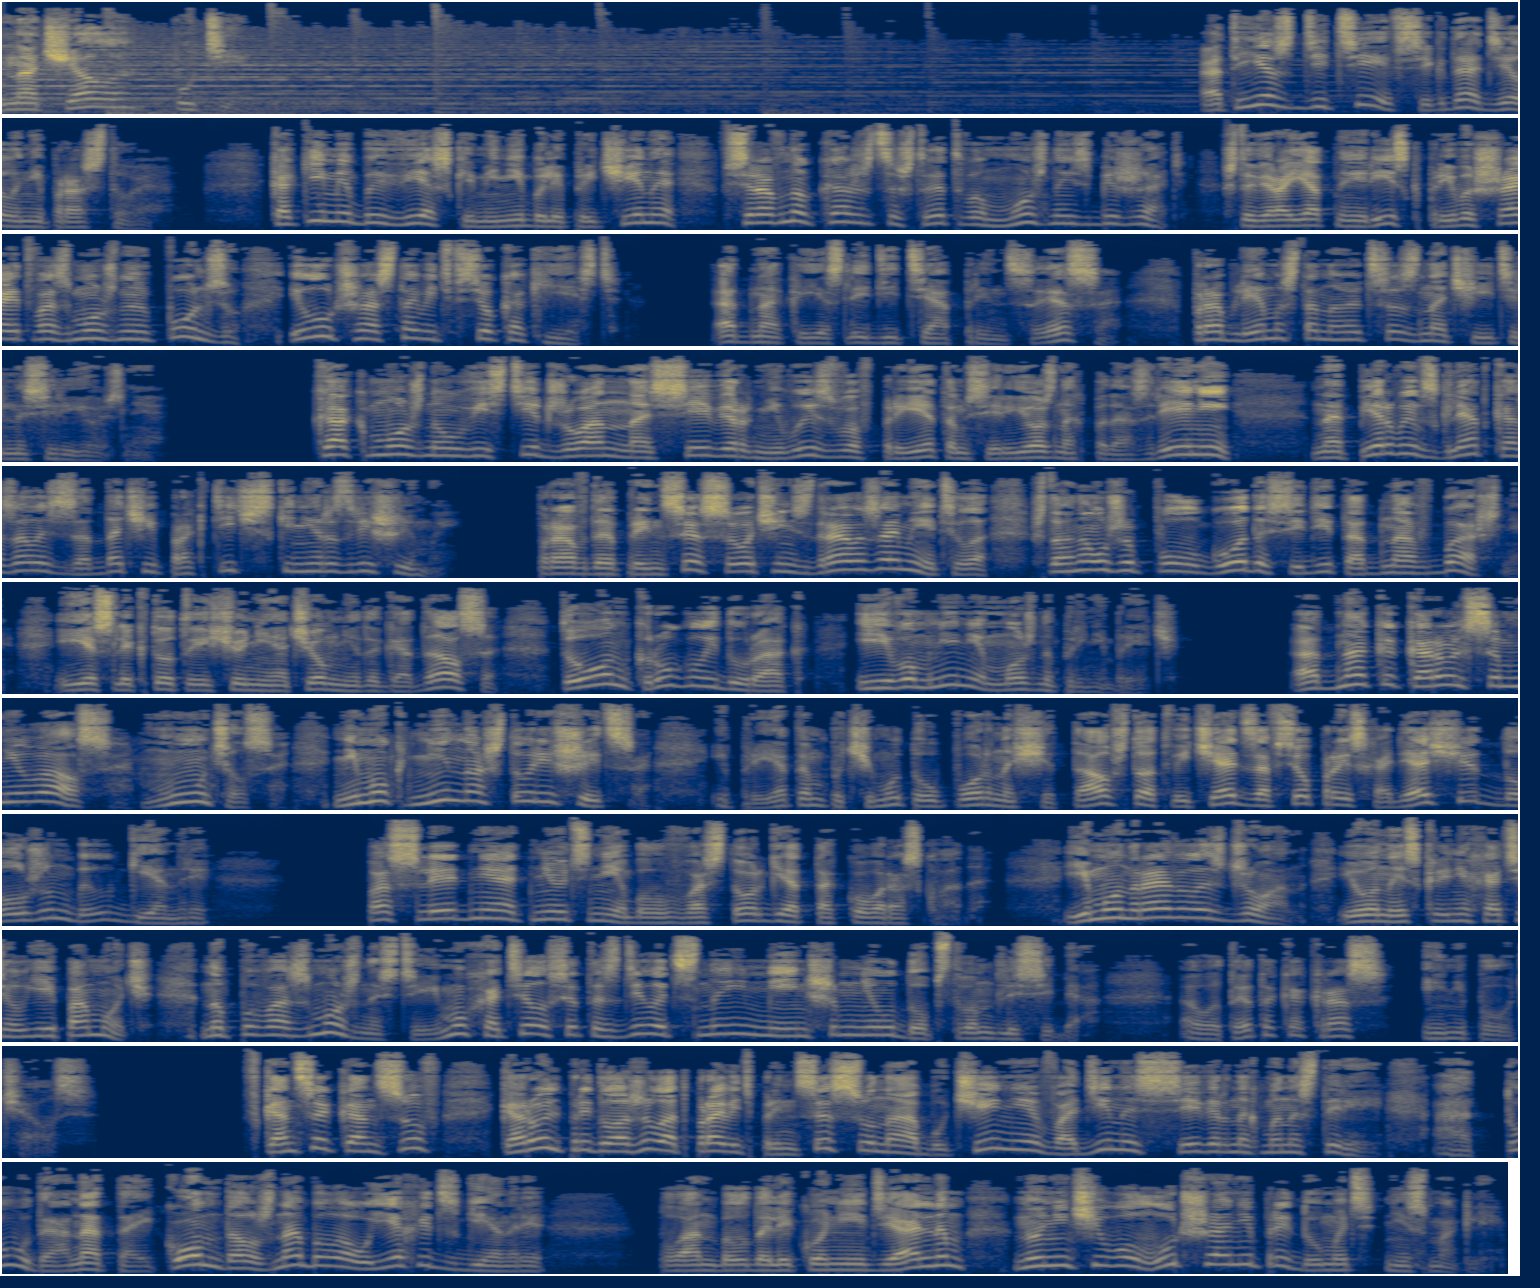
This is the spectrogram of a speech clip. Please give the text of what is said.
Начало пути Отъезд детей всегда дело непростое. Какими бы вескими ни были причины, все равно кажется, что этого можно избежать, что вероятный риск превышает возможную пользу, и лучше оставить все как есть. Однако, если дитя принцесса, проблема становится значительно серьезнее. Как можно увести Джоан на север, не вызвав при этом серьезных подозрений, на первый взгляд казалось задачей практически неразрешимой. Правда, принцесса очень здраво заметила, что она уже полгода сидит одна в башне, и если кто-то еще ни о чем не догадался, то он круглый дурак, и его мнением можно пренебречь. Однако король сомневался, мучился, не мог ни на что решиться, и при этом почему-то упорно считал, что отвечать за все происходящее должен был Генри. Последний отнюдь не был в восторге от такого расклада. Ему нравилась Джоан, и он искренне хотел ей помочь, но по возможности ему хотелось это сделать с наименьшим неудобством для себя. А вот это как раз и не получалось. В конце концов, король предложил отправить принцессу на обучение в один из северных монастырей, оттуда она тайком должна была уехать с Генри. План был далеко не идеальным, но ничего лучше они придумать не смогли.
